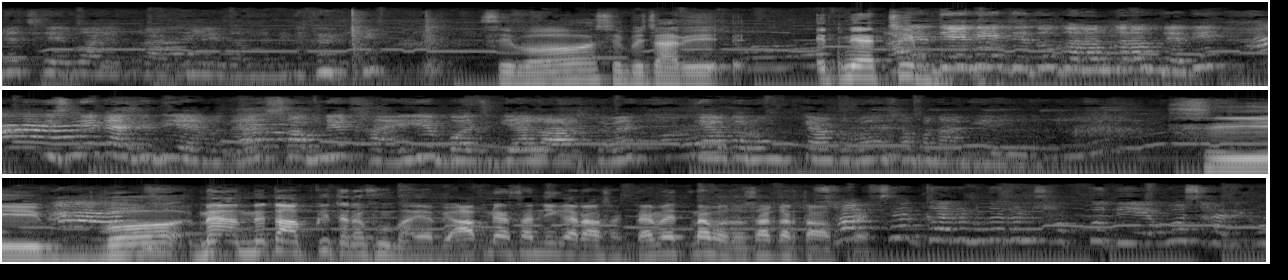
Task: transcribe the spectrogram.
ये छेद वाले पराठे ले जा मैंने शिवो शिव बेचारी इतनी अच्छी दे दी दे दो गरम गरम दे दी। कैसे दिया है बताया। सबने खाई ये बच गया लास्ट में। क्या करूँ क्या करूँ ऐसा बना दिया ये शिवो मैं मैं तो आपकी तरफ़ हूँ भाई अभी। आपने ऐसा नहीं करा सकता। मैं इतना भरोसा करता हूँ आप पे। गरम गरम सबको दिए वो को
